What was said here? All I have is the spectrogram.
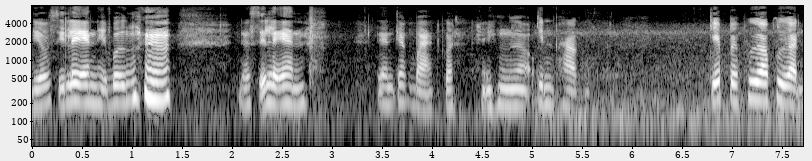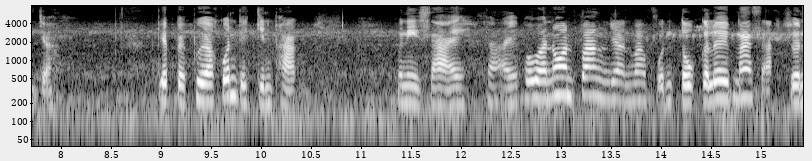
เดี๋ยวสิแลนให้เบิ้งเดี๋ยวสิแลนแลนจากบาทก่อนให้เงือกินผัก เก็บไปเพื่อเพื่อนจ้ะเก็บไปเพื่อคนที่กินผักวันนี้สายสาย เพราะว่านอนฟังยันว่าฝนตกก็เลยมาสายส่วน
